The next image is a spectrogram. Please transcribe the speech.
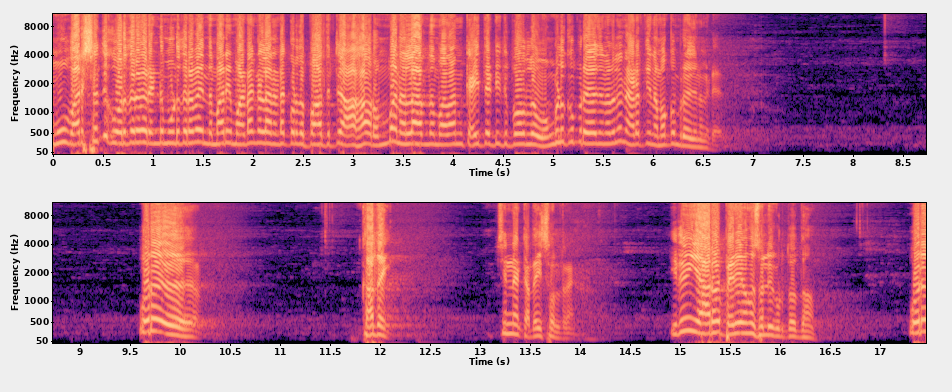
மூ வருஷத்துக்கு ஒரு தடவை ரெண்டு மூணு தடவை இந்த மாதிரி மடங்களை நடக்கிறத பார்த்துட்டு ஆஹா ரொம்ப நல்லா இருந்த மாதிரி கை தட்டிட்டு போகிறதுல உங்களுக்கும் பிரயோஜனம் இல்லை நடத்தி நமக்கும் பிரயோஜனம் கிடையாது. ஒரு கதை சின்ன கதை சொல்கிறேன் இதுவும் யாரோ பெரியவங்க சொல்லி கொடுத்தது தான் ஒரு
